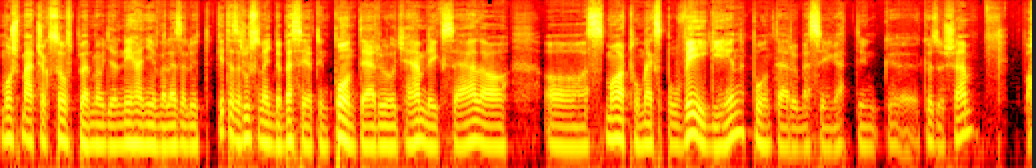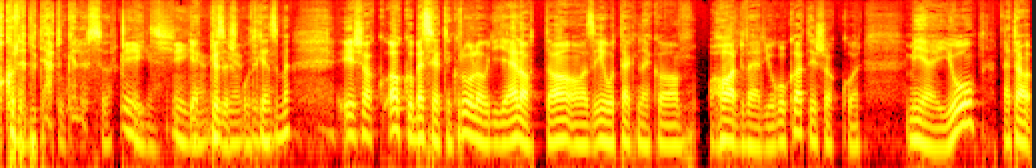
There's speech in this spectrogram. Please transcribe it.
most már csak szoftver, mert ugye néhány évvel ezelőtt, 2021-ben beszéltünk pont erről, hogyha emlékszel, a, a Smart Home Expo végén pont erről beszélgettünk közösen, akkor debütáltunk először. Igen, így, igen, közös igen, podcastben. Igen. És ak- akkor beszéltünk róla, hogy ugye eladta az EOTech-nek a hardware jogokat, és akkor milyen jó. Hát a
